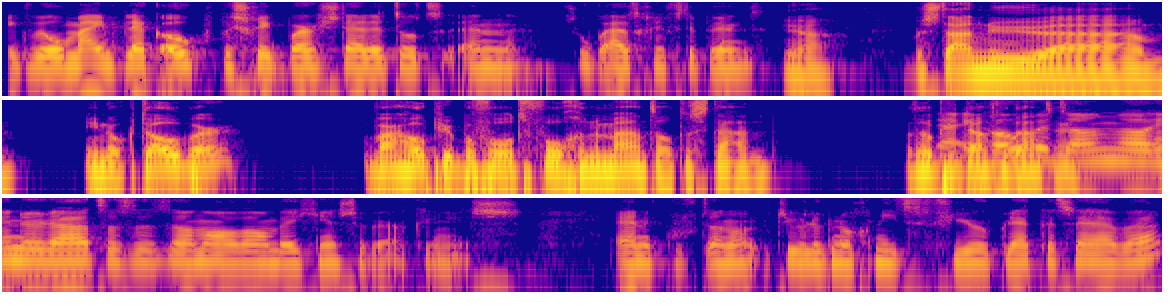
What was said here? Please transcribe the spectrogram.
ik wil mijn plek ook beschikbaar stellen tot een soepuitgiftepunt. Ja. We staan nu uh, in oktober. Waar hoop je bijvoorbeeld volgende maand al te staan? Wat hoop ja, je dan ik hoop het dan wel inderdaad dat het dan al wel een beetje in zijn werking is. En ik hoef dan natuurlijk nog niet vier plekken te hebben.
